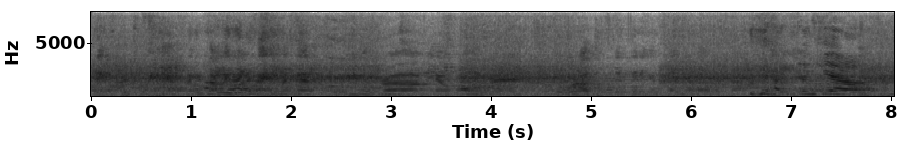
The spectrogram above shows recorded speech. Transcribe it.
Thanks for joining us. It's always exciting when have people from, you know, all over the world just visiting and saying hello. Yes, thank you.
